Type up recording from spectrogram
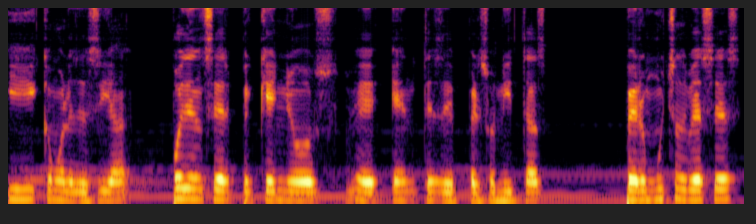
Y como les decía, pueden ser pequeños eh, entes de personitas, pero muchas veces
